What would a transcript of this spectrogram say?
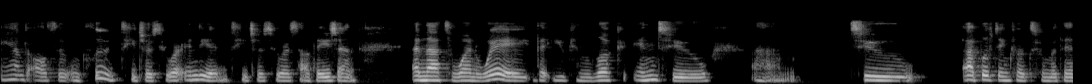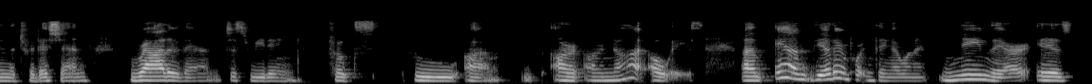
and also include teachers who are Indian, teachers who are South Asian, and that's one way that you can look into um, to uplifting folks from within the tradition rather than just reading folks who um, are are not always. Um, and the other important thing I want to name there is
